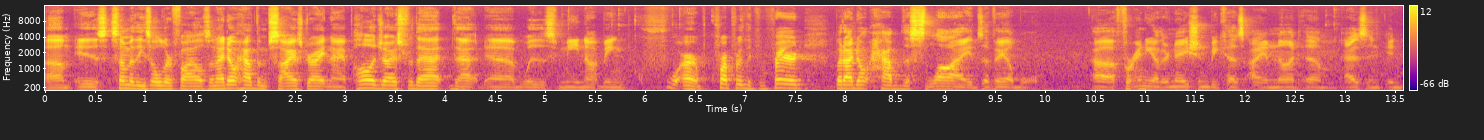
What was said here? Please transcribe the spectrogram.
Um, is some of these older files, and I don't have them sized right, and I apologize for that. That uh, was me not being qu- properly prepared, but I don't have the slides available uh, for any other nation because I am not um, as in, in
